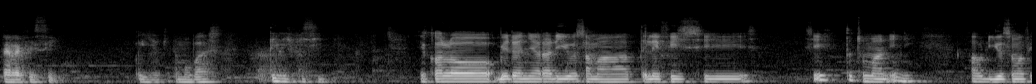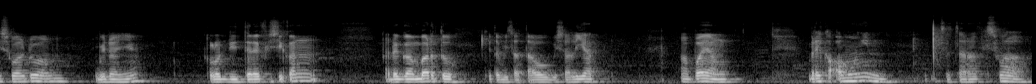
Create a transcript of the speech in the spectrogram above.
televisi? oh iya kita mau bahas televisi ya kalau bedanya radio sama televisi sih itu cuman ini audio sama visual doang bedanya. Kalau di televisi kan ada gambar tuh kita bisa tahu bisa lihat apa yang mereka omongin secara visual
